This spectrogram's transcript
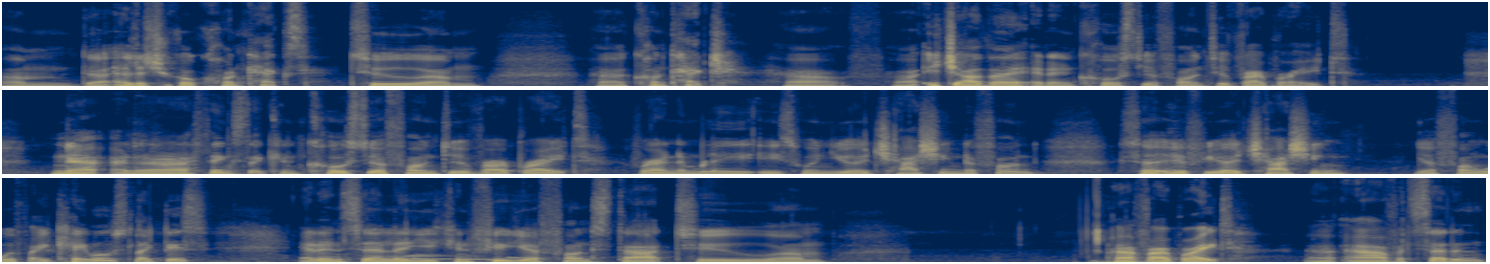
um, the electrical contacts to um, uh, contact uh, each other and then cause your phone to vibrate. Now, another things that can cause your phone to vibrate randomly is when you are charging the phone. So if you are charging your phone with a cables like this, and then suddenly you can feel your phone start to um, uh, vibrate uh, all of a sudden,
